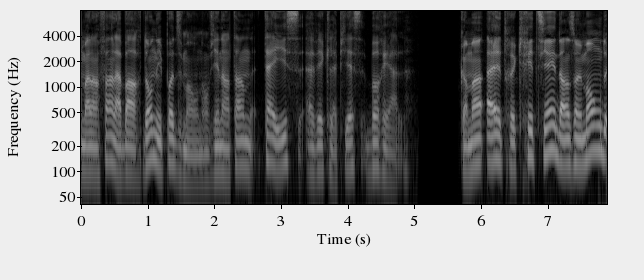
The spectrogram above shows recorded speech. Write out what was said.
Malenfant à la barre d'On n'est pas du monde. On vient d'entendre Thaïs avec la pièce Boréal. Comment être chrétien dans un monde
